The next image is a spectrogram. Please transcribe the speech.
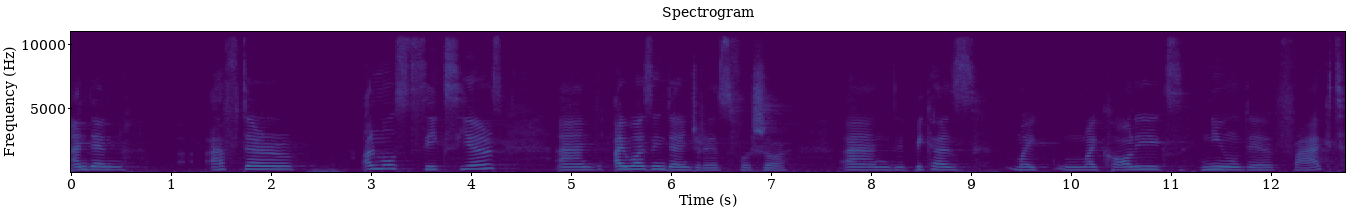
and then after almost six years, and I was in dangerous for sure, and because my my colleagues knew the fact,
